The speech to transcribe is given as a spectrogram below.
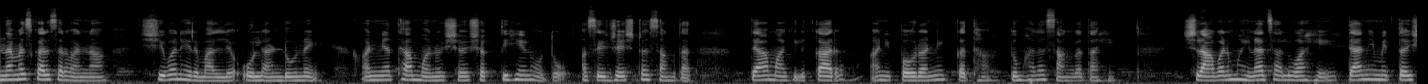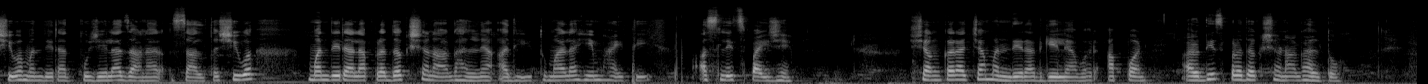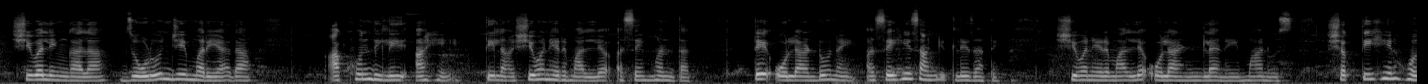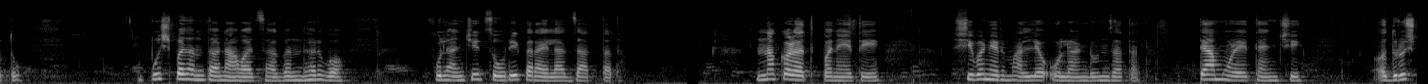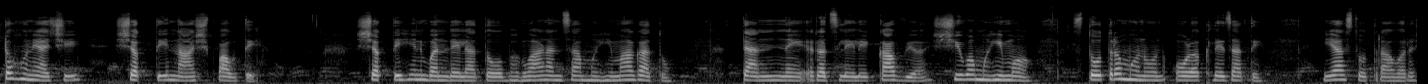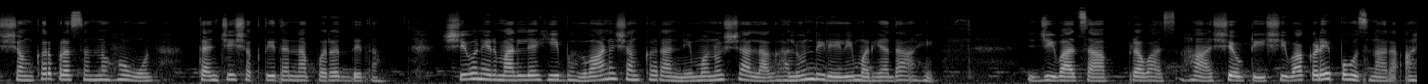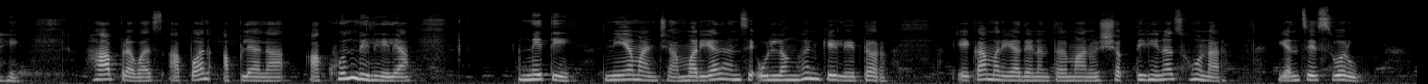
नमस्कार सर्वांना. शिवनिर्माल्य ओलांडू नये. अन्यथा मनुष्य शक्तिहीन होतो असे ज्येष्ठ सांगतात. त्यामागील कारण आणि पौराणिक कथा तुम्हाला सांगत आहे. श्रावण महिना चालू आहे. त्यानिमित्त शिवमंदिरात पूजेला जाणार असाल तर शिव मंदिराला प्रदक्षिणा घालण्याआधी तुम्हाला ही माहिती असलीच पाहिजे. शंकराच्या मंदिरात गेल्यावर आपण अर्धीच प्रदक्षिणा घालतो. शिवलिंगाला जोडून जी मर्यादा आखून दिली आहे तिला शिवनिर्माल्य असे म्हणतात. ते ओलांडू नये असेही सांगितले जाते. शिवनिर्माल्य ओलांडल्याने माणूस शक्तिहीन होतो. पुष्पदंत नावाचा गंधर्व फुलांची चोरी करायला जातात. नकळतपणे ते शिवनिर्माल्य ओलांडून जातात. त्यामुळे त्यांची अदृष्ट होण्याची शक्ती नाश पावते. शक्तिहीन बनलेला तो भगवानांचा महिमा गातो. त्यांनी रचलेले काव्य शिवमहिम स्तोत्र म्हणून ओळखले जाते. या स्तोत्रावर शंकर प्रसन्न होऊन त्यांची शक्ती त्यांना परत देतात शिवनिर्माल्य ही भगवान शंकरांनी मनुष्याला घालून दिलेली मर्यादा आहे. जीवाचा प्रवास हा शेवटी शिवाकडे पोहोचणारा आहे. हा प्रवास आपण आपल्याला आखून दिलेल्या नीती नियमांच्या मर्यादांचे उल्लंघन केले तर एका मर्यादेनंतर माणूस शक्तिहीनच होणार यांचे स्वरूप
